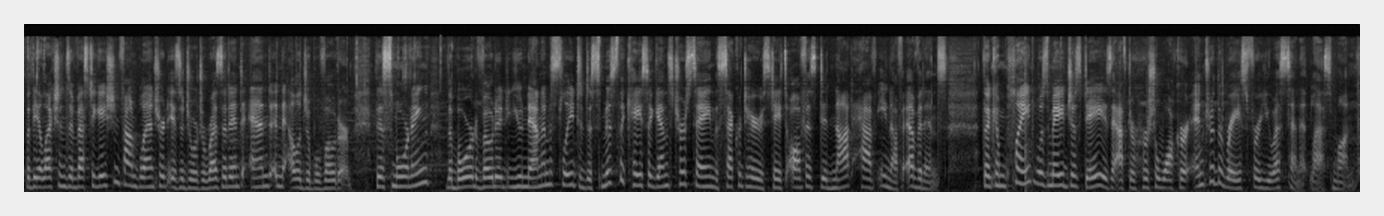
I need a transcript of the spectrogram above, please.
but the elections investigation found Blanchard is a Georgia resident and an eligible voter. This morning, the board voted unanimously to dismiss the case against her, saying the Secretary of State's office did not have enough evidence. The complaint was made just days after Herschel Walker entered the race for U.S. Senate last month.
